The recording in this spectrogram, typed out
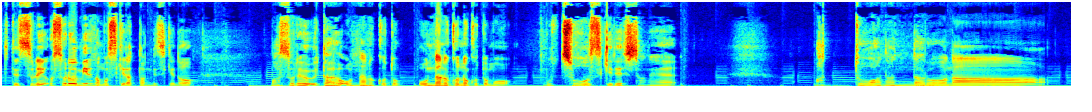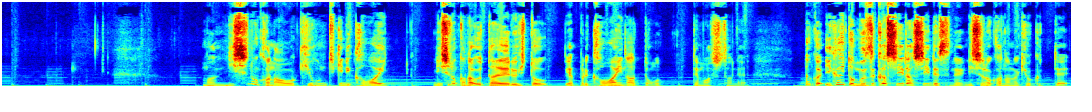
てて、それ、それを見るのも好きだったんですけど、まあ、それを歌う女の子と、女の子のことも、もう超好きでしたね。あとはなんだろうなまあ、西野カナを基本的に可愛い、西野カナ歌える人、やっぱり可愛いなって思ってましたね。なんか意外と難しいらしいですね、西野カナの曲って。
